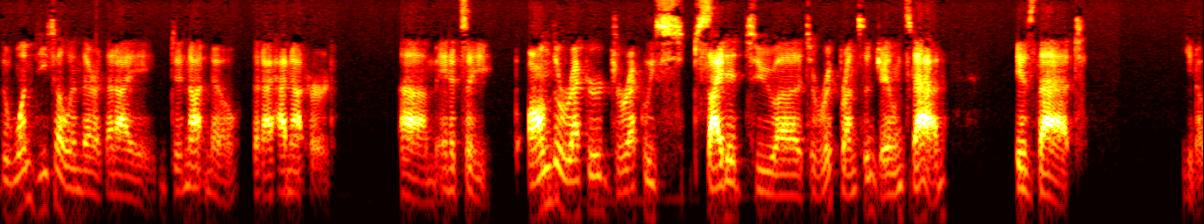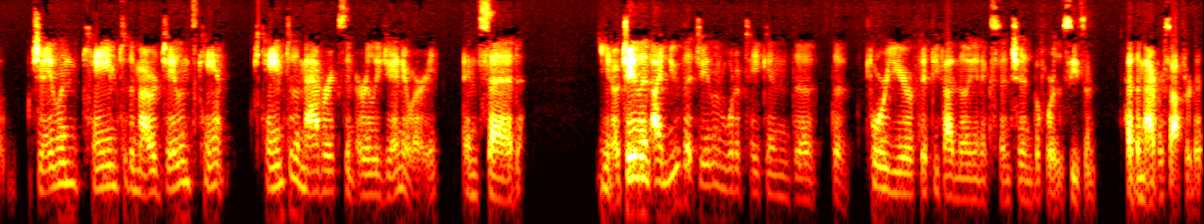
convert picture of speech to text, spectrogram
the one detail in there that I did not know, that I had not heard, um, and it's a on the record, directly cited to uh, to Rick Brunson, Jalen's dad, is that you know Jalen came to the Jalen's camp came to the Mavericks in early January and said, you know, Jalen, I knew that Jalen would have taken the the four year, fifty five million extension before the season had the Mavericks offered it.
